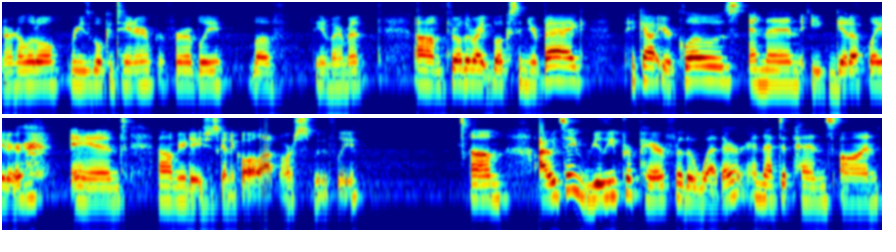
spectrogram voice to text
or in a little reusable container, preferably. Love the environment. Um, throw the right books in your bag, pick out your clothes, and then you can get up later and um, your day is just going to go a lot more smoothly. Um, I would say really prepare for the weather, and that depends on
